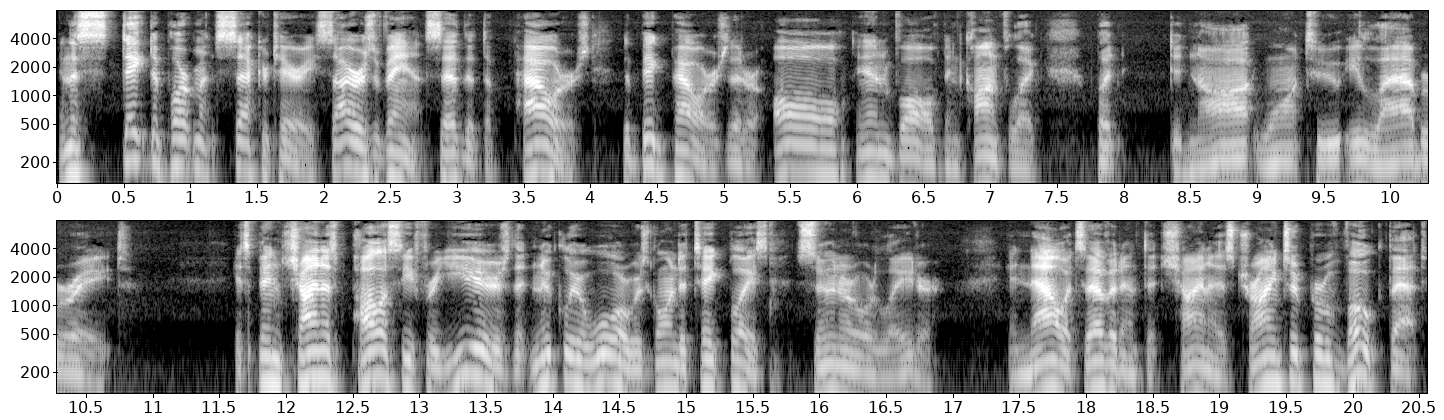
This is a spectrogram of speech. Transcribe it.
And the State Department Secretary, Cyrus Vance, said that the powers, the big powers that are all involved in conflict, but did not want to elaborate. It's been China's policy for years that nuclear war was going to take place sooner or later. And now it's evident that China is trying to provoke that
